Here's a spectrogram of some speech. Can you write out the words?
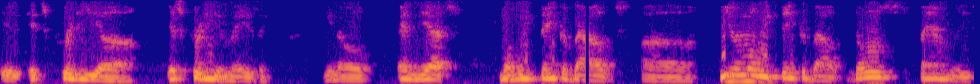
it, it's pretty. Uh, it's pretty amazing, you know. And yes, when we think about, uh, even when we think about those families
